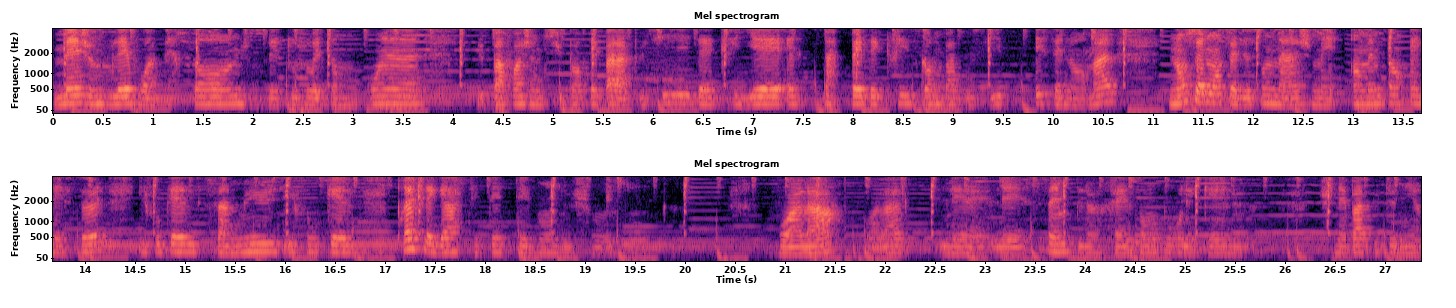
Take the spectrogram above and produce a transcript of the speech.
Mais je ne voulais voir personne. Je voulais toujours être dans mon coin. Parfois, je ne supportais pas la petite. Elle criait, elle tapait des crises comme pas possible. Et c'est normal. Non seulement c'est de son âge, mais en même temps, elle est seule. Il faut qu'elle s'amuse. Il faut qu'elle... Bref, les gars, c'était tellement de choses. voilà, voilà les, les simples raisons pour lesquelles je n'ai pas pu tenir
